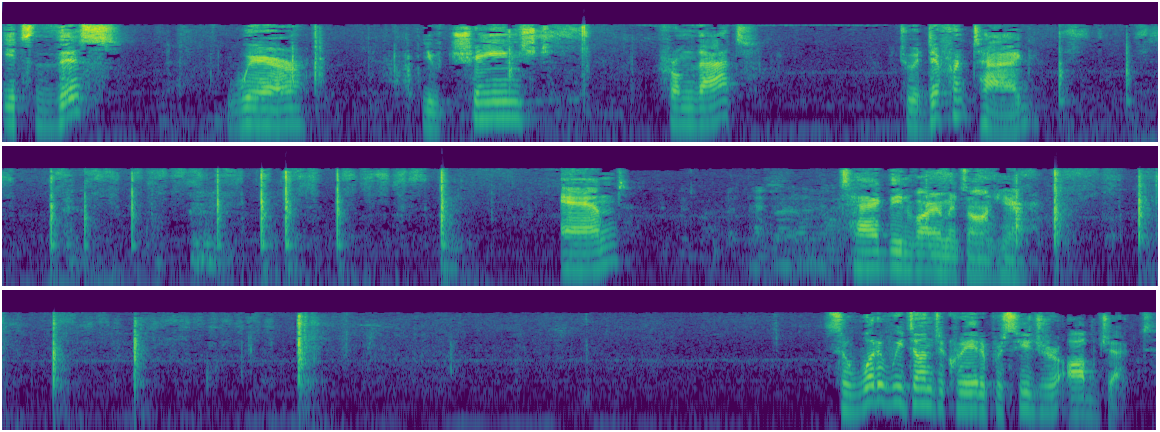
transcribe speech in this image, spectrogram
It's this where you've changed from that to a different tag. And tag the environment on here. So what have we done to create a procedure object?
